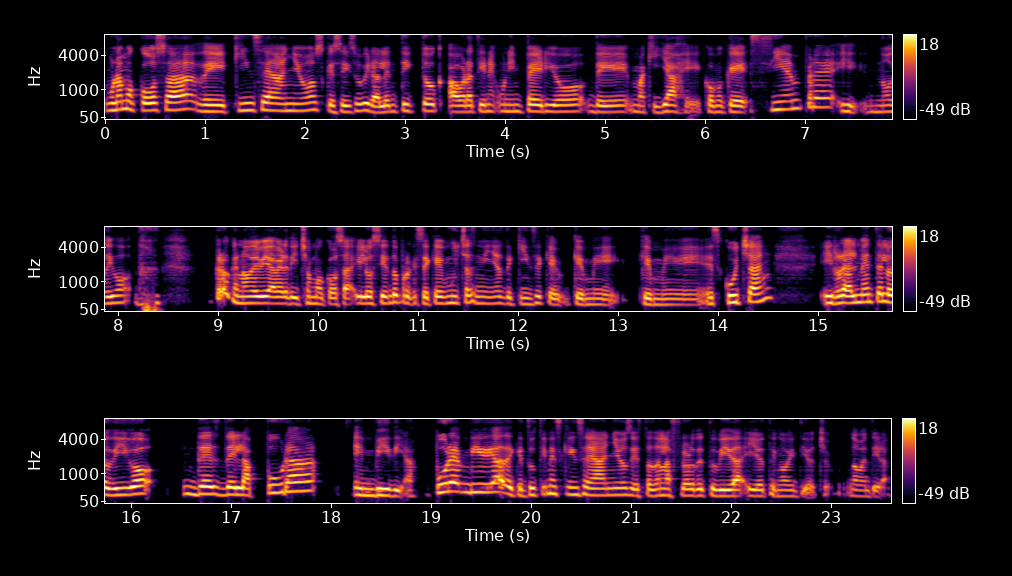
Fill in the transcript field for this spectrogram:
una mocosa de 15 años que se hizo viral en TikTok ahora tiene un imperio de maquillaje. Como que siempre, y no digo, creo que no debía haber dicho mocosa, y lo siento porque sé que hay muchas niñas de 15 que, que, me, que me escuchan, y realmente lo digo desde la pura envidia, pura envidia de que tú tienes 15 años y estás en la flor de tu vida y yo tengo 28. No mentira.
